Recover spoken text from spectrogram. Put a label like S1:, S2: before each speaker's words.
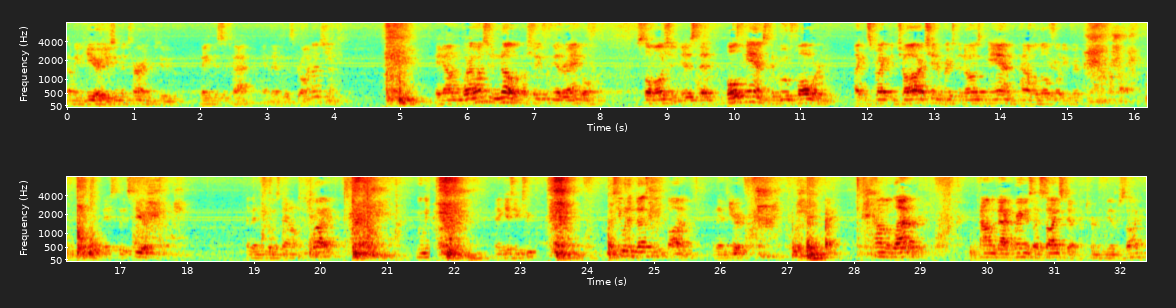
S1: coming here, using the turn to make this attack, and then withdrawing.
S2: Punching.
S1: Okay, now what I want you to note, I'll show you from the other angle, slow motion, is that both hands can move forward. I can strike the jaw or chin or bridge of the nose and pound the low floating rib. Basically, it's here. And then he goes down to his right. Moving. And it gives you two. See what it does to his body. And then here. Pound the bladder. Pound the back brain as I sidestep. Turn from the other side.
